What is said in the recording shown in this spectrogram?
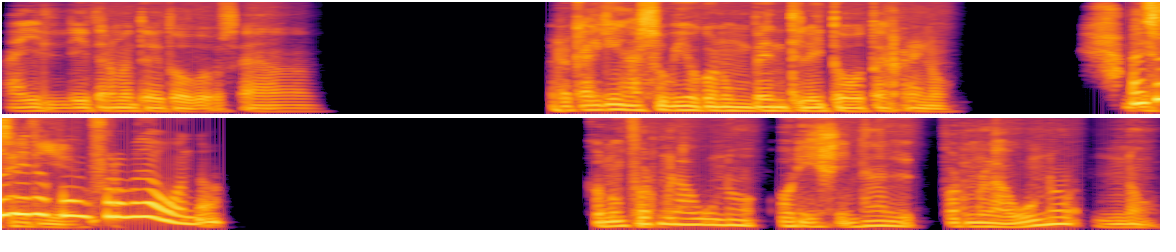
Hay literalmente de todo. O sea. Pero que alguien ha subido con un Bentley todoterreno. ¿han subido serie. con Fórmula 1? Con un Fórmula 1 original, Fórmula 1 no.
